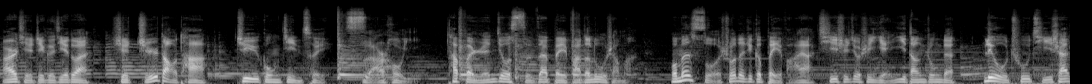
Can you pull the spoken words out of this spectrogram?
而且这个阶段是直到他鞠躬尽瘁，死而后已。他本人就死在北伐的路上嘛。我们所说的这个北伐呀，其实就是演义当中的六出祁山。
